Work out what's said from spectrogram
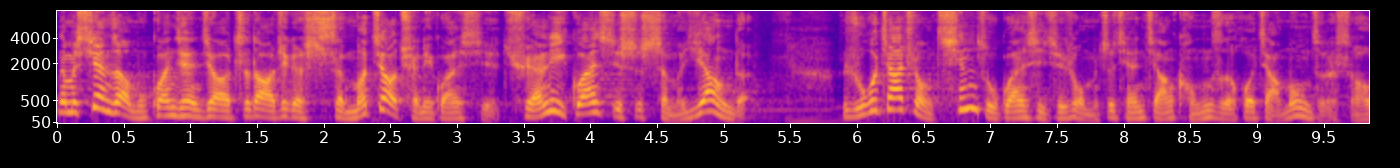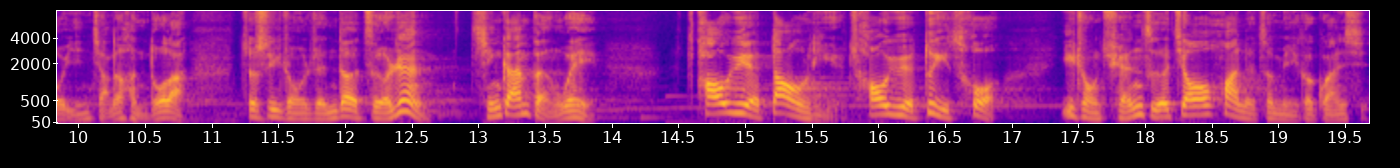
那么现在我们关键就要知道这个什么叫权力关系，权力关系是什么样的？儒家这种亲族关系，其实我们之前讲孔子或讲孟子的时候已经讲的很多了。这是一种人的责任、情感本位，超越道理、超越对错，一种权责交换的这么一个关系。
